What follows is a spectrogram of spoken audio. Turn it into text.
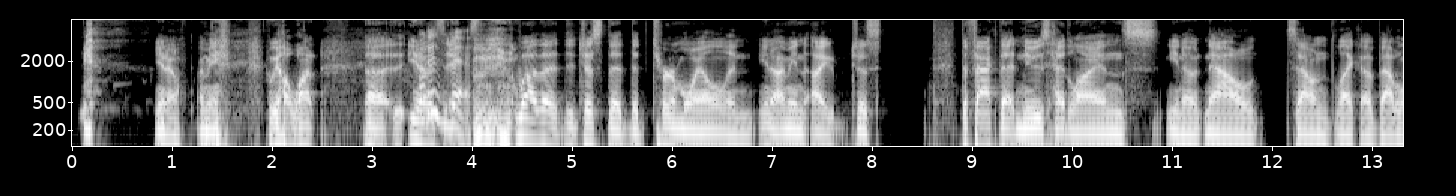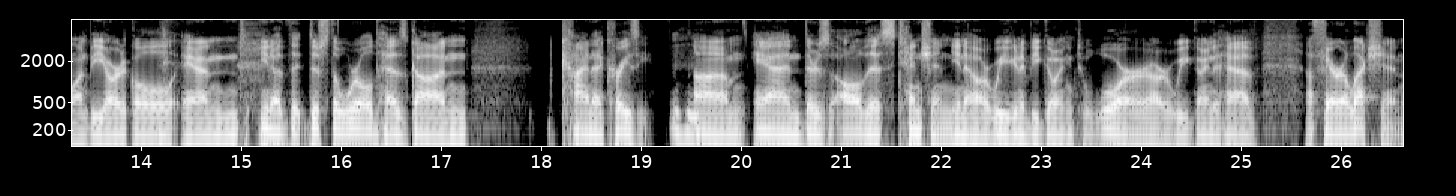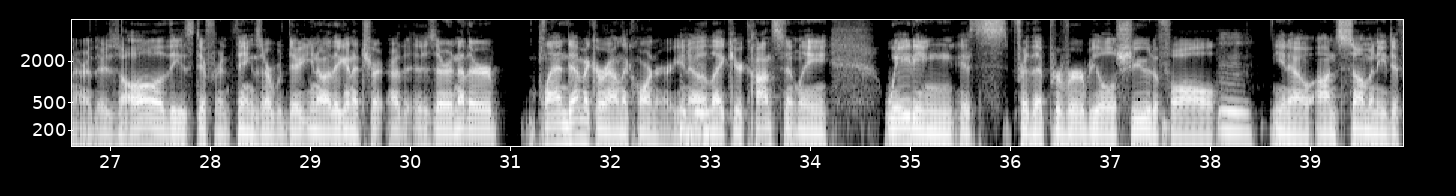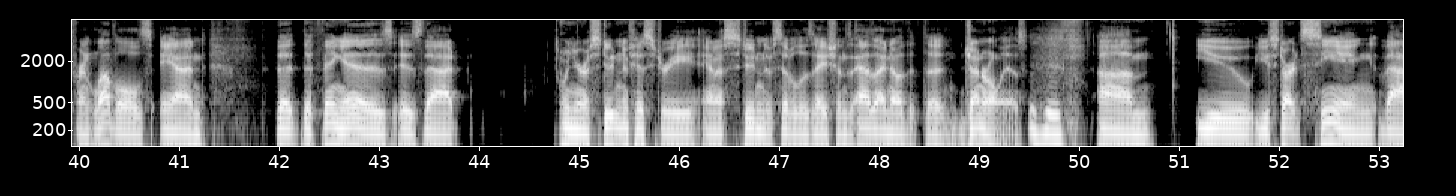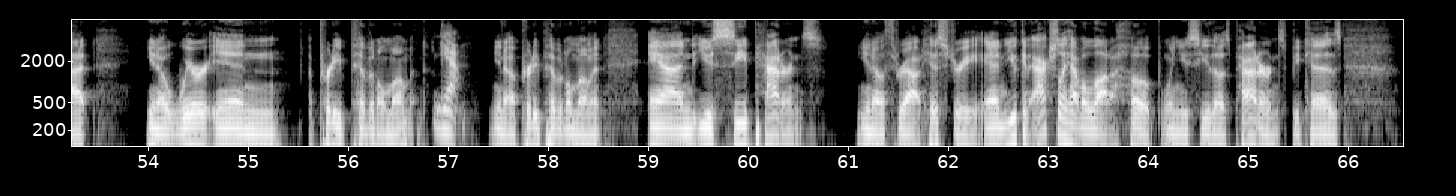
you know, I mean, we all want, uh, you know, What is this? well, the, the just the the turmoil and you know, I mean, I just the fact that news headlines, you know, now sound like a Babylon Bee article, and you know, that just the world has gone kind of crazy. Mhm. Um, and there's all this tension, you know, are we going to be going to war? Are we going to have a fair election? Or there's all of these different things. Are there, you know, are they going to, tr- is there another pandemic around the corner? You know, Mhm. like you're constantly waiting is for the proverbial shoe to fall, Mm. you know, on so many different levels. And the, the thing is, is that when you're a student of history and a student of civilizations, as I know that the general is, Mhm. um, you you start seeing that you know we're in a pretty pivotal moment. Yeah. You know, a pretty pivotal moment, and you see patterns. You know, throughout history, and you can actually have a lot of hope when you see those patterns because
